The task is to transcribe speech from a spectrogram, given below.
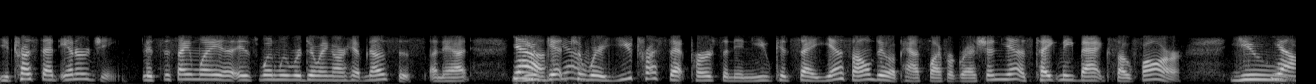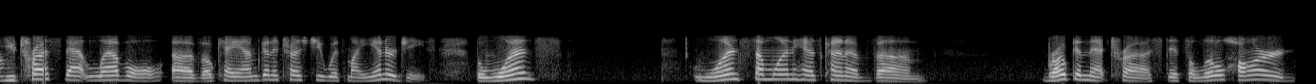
you trust that energy. It's the same way as when we were doing our hypnosis, Annette. Yeah, you get yeah. to where you trust that person and you could say, "Yes, I'll do a past life regression. Yes, take me back so far." You Yeah. you trust that level of, "Okay, I'm going to trust you with my energies." But once once someone has kind of um broken that trust, it's a little hard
